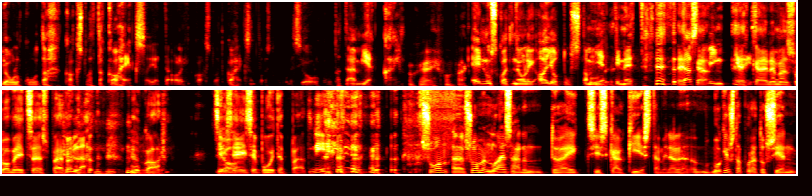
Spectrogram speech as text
joulukuuta 2008 ja tämä oli 2018 6. joulukuuta tämä miekkari. Okay, fun fact. En usko, että ne oli ajoitusta miettineet tästä vinkkelistä. Ehkä enemmän Suomen itsenäispäivän mukaan. Siis Joo. ei se puitepäätä. Niin. Suom, Suomen lainsäädäntöä ei siis käy kiistäminen. Mua kiinnostaa purettu siihen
